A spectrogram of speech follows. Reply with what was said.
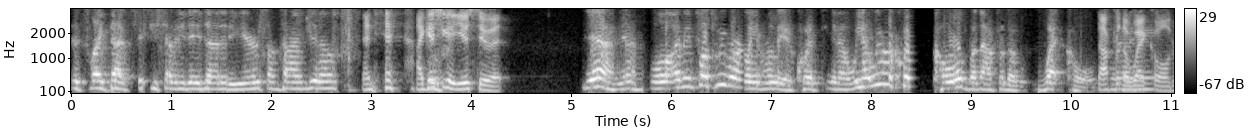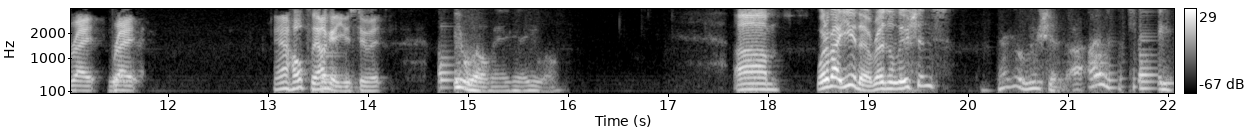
it's like that 60 70 days out of the year sometimes you know and I guess you get used to it. yeah yeah well i mean plus we weren't like really equipped you know we we were equipped cold but not for the wet cold Not for the I wet mean? cold, right? Right. Yeah, hopefully I'll get used to it. Oh, you will man yeah you will Um, what about you though? Resolutions? resolutions I, I would say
